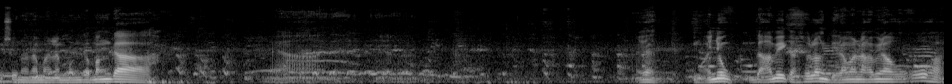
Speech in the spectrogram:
Puso na naman ang mangga-mangga. Ayan. Ayan. Mga nyog, dami. Kaso lang, di naman na kami nakukuha.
